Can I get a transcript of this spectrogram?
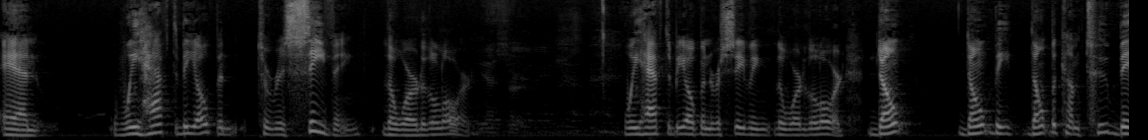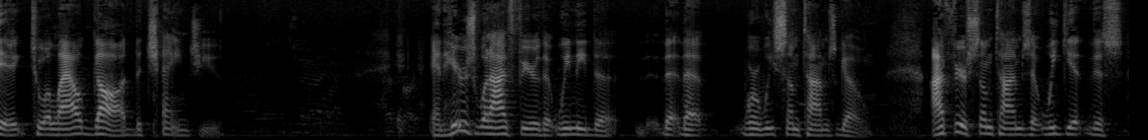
And we have to be open to receiving the word of the Lord. we have to be open to receiving the word of the Lord. Don't don't be don't become too big to allow God to change you. And here's what I fear that we need to that, that where we sometimes go. I fear sometimes that we get this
